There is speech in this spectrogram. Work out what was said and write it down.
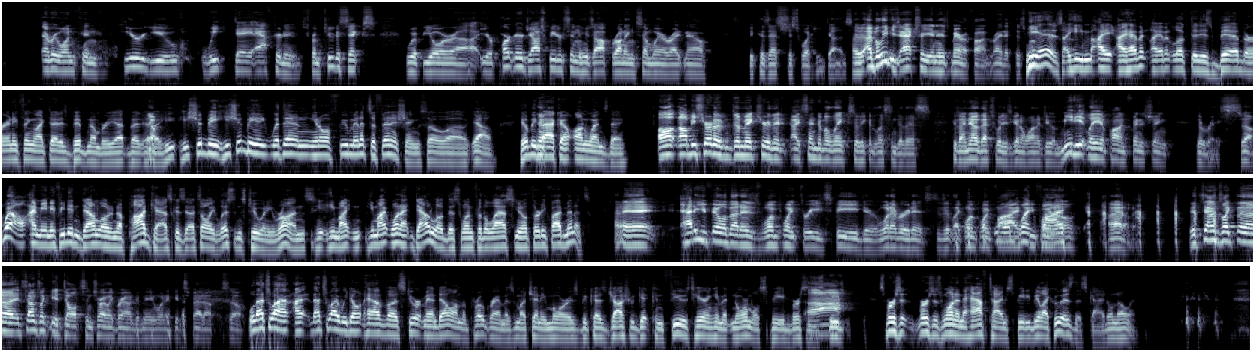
everyone can hear you weekday afternoons from two to six with your uh, your partner Josh Peterson, who's off running somewhere right now because that's just what he does. I, I believe he's actually in his marathon right at this. Moment. He is. He I, I haven't I haven't looked at his bib or anything like that, his bib number yet, but uh, yep. he he should be he should be within you know a few minutes of finishing. So uh, yeah, he'll be back uh, on Wednesday. I'll I'll be sure to to make sure that I send him a link so he can listen to this because I know that's what he's going to want to do immediately upon finishing the race. So well, I mean, if he didn't download enough podcasts because that's all he listens to when he runs, he, he might he might want to download this one for the last you know thirty five minutes. Uh, how do you feel about his 1.3 speed or whatever it is? Is it like 1.5, 2.0? I don't know. It sounds like the it sounds like the adults in Charlie Brown to me when it gets sped up. So well, that's why I that's why we don't have uh, Stewart Mandel on the program as much anymore, is because Josh would get confused hearing him at normal speed versus ah. speed versus versus one and a half times speed. He'd be like, "Who is this guy? I don't know him."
